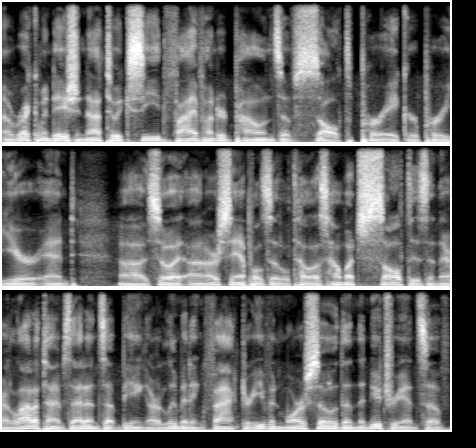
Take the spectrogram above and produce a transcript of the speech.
a recommendation not to exceed 500 pounds of salt per acre per year. And uh, so on our samples, it'll tell us how much salt is in there. And a lot of times that ends up being our limiting factor, even more so than the nutrients. Of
